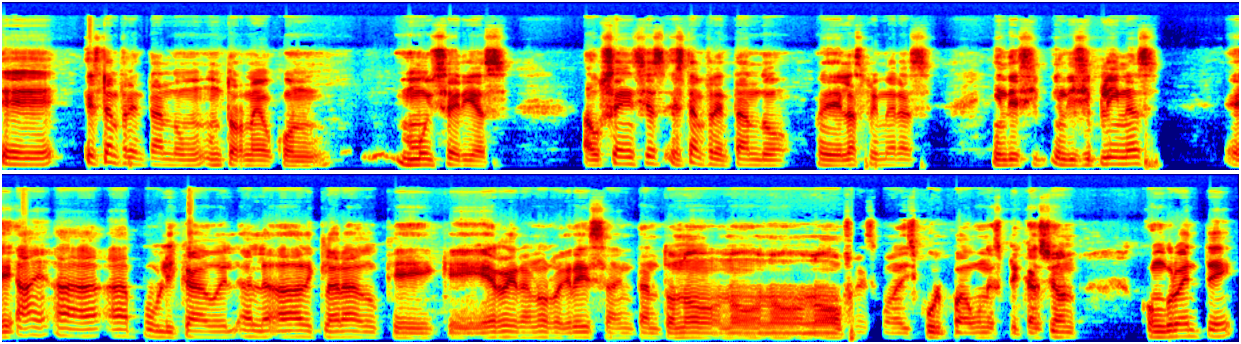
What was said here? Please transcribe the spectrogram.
eh, está enfrentando un, torneo con muy serias ausencias, está enfrentando eh, las primeras indisciplinas. Eh, ha, publicado, ha, declarado que, Herrera no regresa, en tanto no, no, no, no ofrezca una disculpa una explicación congruente.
